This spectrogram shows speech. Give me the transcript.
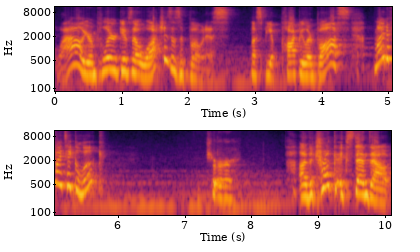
Wow, your employer gives out watches as a bonus. Must be a popular boss. Mind if I take a look? Sure. Uh, the trunk extends out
